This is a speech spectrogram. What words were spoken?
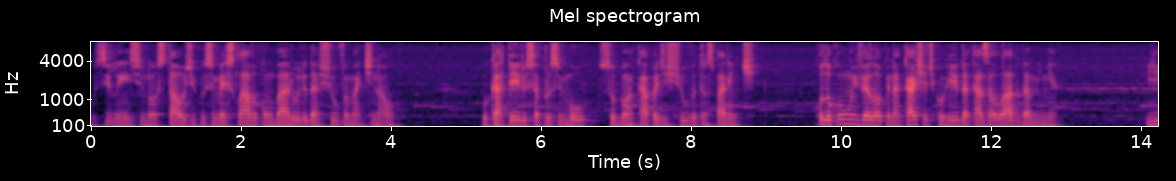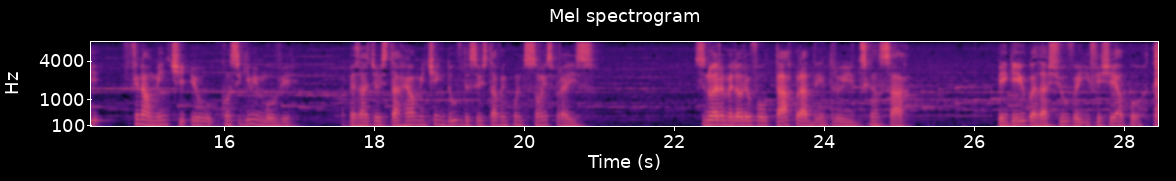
O silêncio nostálgico se mesclava com o barulho da chuva matinal. O carteiro se aproximou sob uma capa de chuva transparente. Colocou um envelope na caixa de correio da casa ao lado da minha. E, finalmente, eu consegui me mover, apesar de eu estar realmente em dúvida se eu estava em condições para isso. Se não era melhor eu voltar para dentro e descansar. Peguei o guarda-chuva e fechei a porta.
